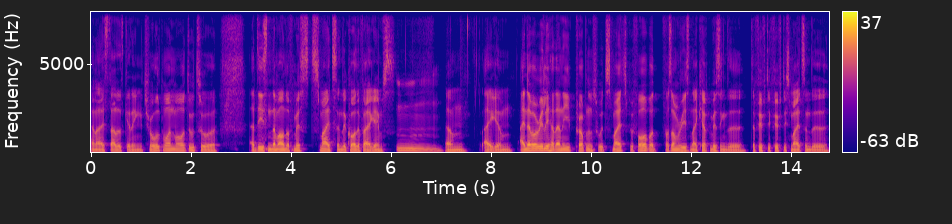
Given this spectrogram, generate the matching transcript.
and I started getting trolled more and more due to a, a decent amount of missed smites in the qualifier games. Mm. Um, I um, I never really had any problems with smites before, but for some reason I kept missing the the 50-50 smites in the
